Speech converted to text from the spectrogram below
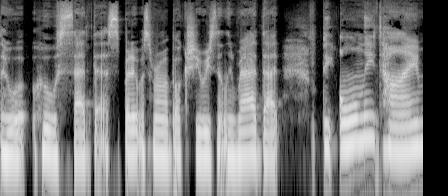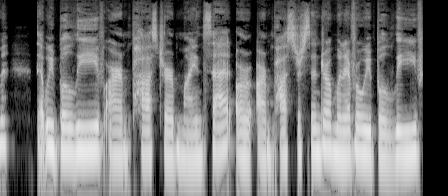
who who said this, but it was from a book she recently read that the only time that we believe our imposter mindset or our imposter syndrome, whenever we believe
